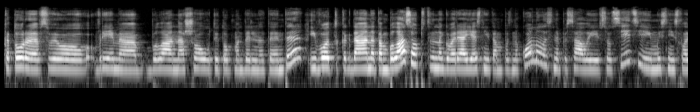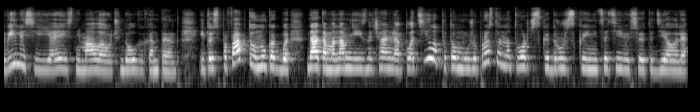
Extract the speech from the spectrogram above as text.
которая в свое время была на шоу «Ты топ-модель» на ТНТ, и вот когда она там была, собственно говоря, я с ней там познакомилась, написала ей в соцсети, и мы с ней словились, и я ей снимала очень долго контент. И то есть по факту, ну как бы, да, там она мне изначально платила, потом мы уже просто на творческой, дружеской инициативе все это делали,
